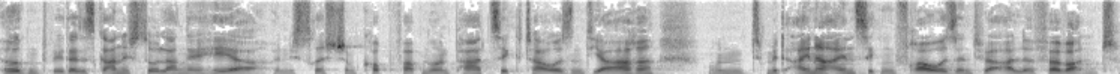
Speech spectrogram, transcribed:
irgendwie, das ist gar nicht so lange her, wenn ich es richtig im Kopf habe, nur ein paar zigtausend Jahre und mit einer einzigen Frau sind wir alle verwandt.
